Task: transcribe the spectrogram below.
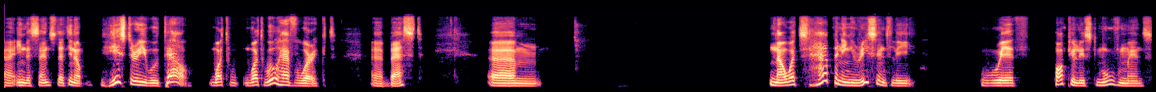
uh, in the sense that, you know, history will tell what, what will have worked best. Um, now, what's happening recently with populist movements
